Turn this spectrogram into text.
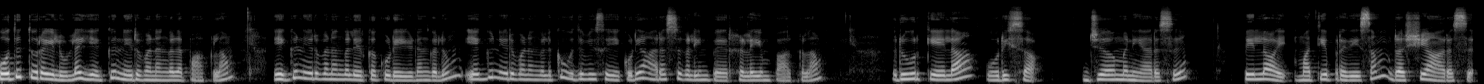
பொதுத்துறையில் உள்ள எஃகு நிறுவனங்களை பார்க்கலாம். எஃகு நிறுவனங்கள் இருக்கக்கூடிய இடங்களும், எஃகு நிறுவனங்களுக்கு உதவி செய்யக்கூடிய அரசுகளின் பெயர்களையும் பார்க்கலாம். ரூர்கேலா, ஒரிசா, ஜெர்மனி அரசு. பிலாய், மத்திய பிரதேசம், ரஷ்யா அரசு.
